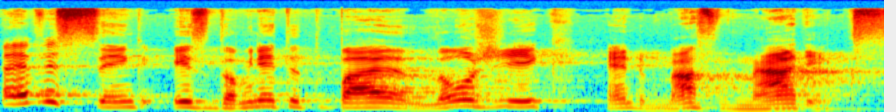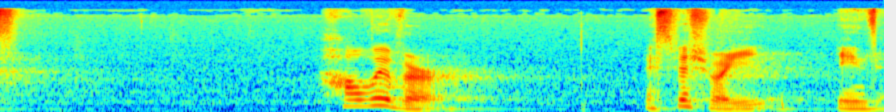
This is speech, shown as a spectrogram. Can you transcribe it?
everything is dominated by logic and mathematics. However, especially in the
